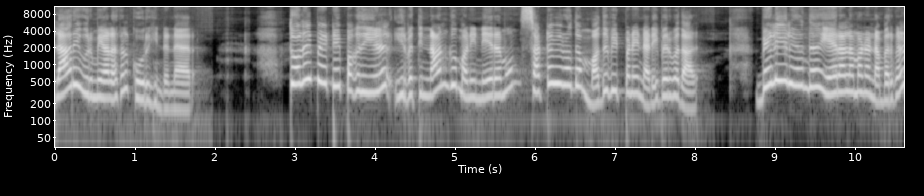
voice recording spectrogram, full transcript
லாரி உரிமையாளர்கள் கூறுகின்றனர். தொழில்பேட்டை பகுதியில் இருபத்தி நான்கு மணி நேரமும் சட்டவிரோத மது விற்பனை நடைபெறுவதால் வெளியிலிருந்து ஏராளமான நபர்கள்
